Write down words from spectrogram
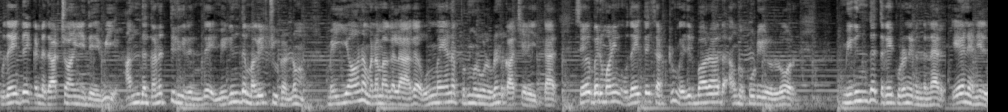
உதயத்தை கண்ட தாட்சாயணி தேவி அந்த கணத்தில் இருந்து மிகுந்த மகிழ்ச்சியுடனும் மெய்யான மணமகளாக உண்மையான புன்முறுவலுடன் காட்சியளித்தார். சிவபெருமானின் உதயத்தை சற்றும் எதிர்பாராத அங்கு கூடியுள்ளோர் மிகுந்த திகைப்புடன் இருந்தனர். ஏனெனில்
